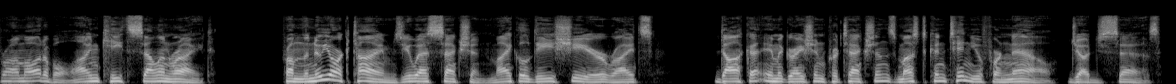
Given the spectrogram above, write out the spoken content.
From Audible, I'm Keith Sellon-Wright. From the New York Times U.S. section, Michael D. Shear writes DACA immigration protections must continue for now, judge says.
